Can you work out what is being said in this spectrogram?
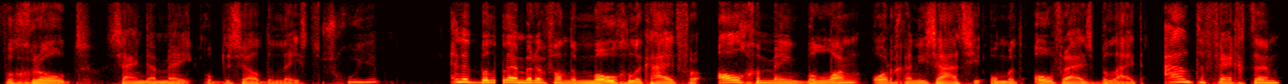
vergroot, zijn daarmee op dezelfde leest schoeien. En het belemmeren van de mogelijkheid voor algemeen belangorganisatie om het overheidsbeleid aan te vechten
